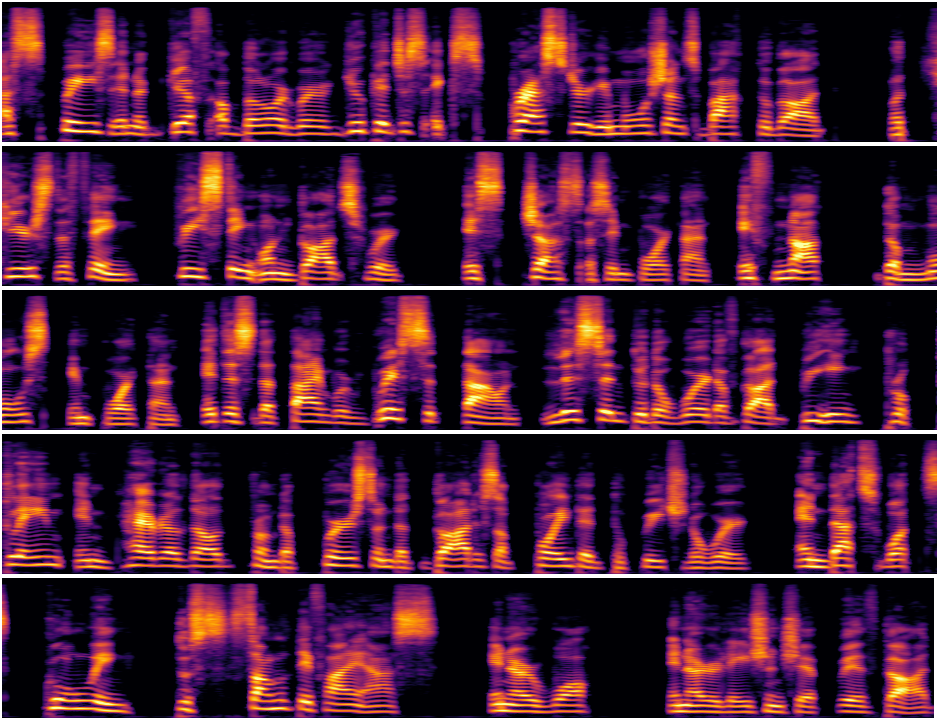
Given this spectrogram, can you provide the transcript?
a space and a gift of the Lord where you can just express your emotions back to God. But here's the thing feasting on God's word is just as important, if not the most important. It is the time where we sit down, listen to the word of God being proclaimed and heralded from the person that God has appointed to preach the word. And that's what's going to sanctify us in our walk, in our relationship with God.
